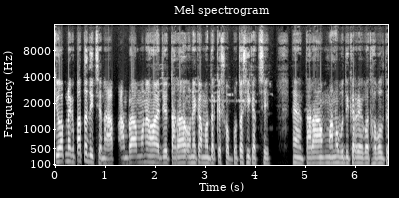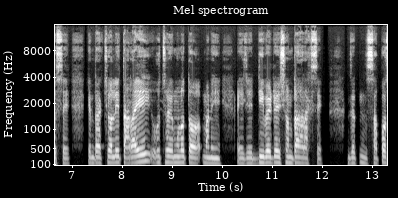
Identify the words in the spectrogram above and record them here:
কেউ আপনাকে পাত্তা দিচ্ছে না। আমরা মনে হয় যে তারা অনেক আমাদেরকে সভ্যতা শিখাচ্ছে। হ্যাঁ তারা মানব অধিকারের কথা বলতেছে। কিন্তু অ্যাকচুয়ালি তারাই হচ্ছে মূলত মানে এই যে ডিভাইডেশনটা রাখছে। যে সাপোজ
